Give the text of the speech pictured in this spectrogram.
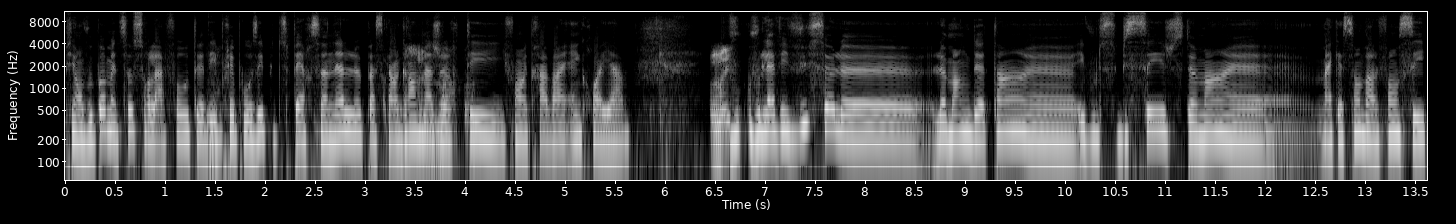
Puis on veut pas mettre ça sur la faute des Mhm. préposés puis du personnel, là, parce qu'en grande majorité, ils font un travail incroyable. oui. Vous, vous l'avez vu, ça, le, le manque de temps, euh, et vous le subissez, justement. euh, ma question, dans le fond, c'est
